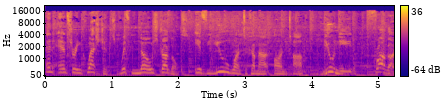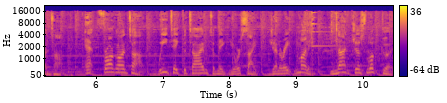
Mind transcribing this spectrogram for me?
and answering questions with no struggles. If you want to come out on top, you need Frog on Top. At Frog on Top, we take the time to make your site generate money, not just look good.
